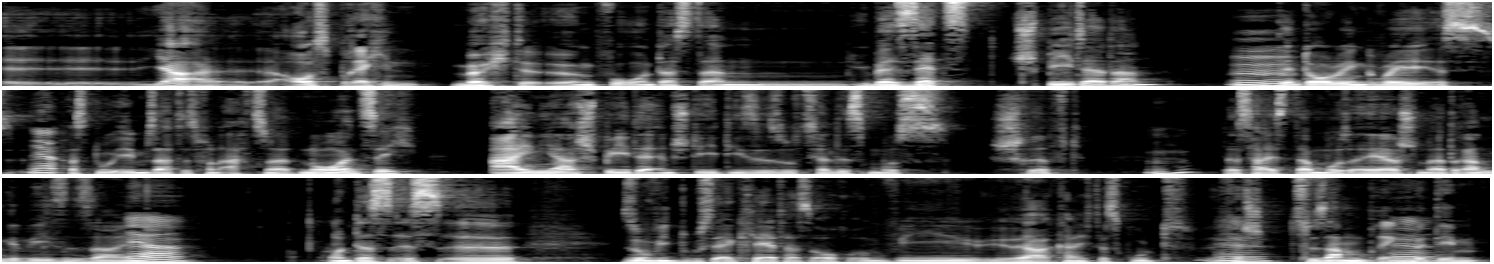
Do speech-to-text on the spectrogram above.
äh, ja, ausbrechen möchte irgendwo und das dann übersetzt später dann. Mhm. Der Dorian Gray ist, ja. was du eben sagtest, von 1890. Ein Jahr später entsteht diese Sozialismus-Schrift. Mhm. Das heißt, da muss er ja schon da dran gewesen sein. Ja. Und das ist, äh, so wie du es erklärt hast, auch irgendwie, ja, kann ich das gut ja. zusammenbringen ja. mit dem.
